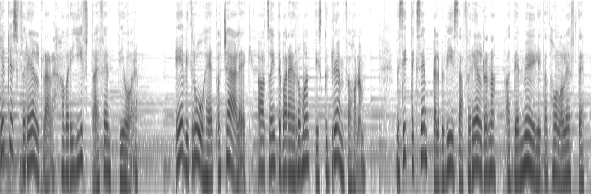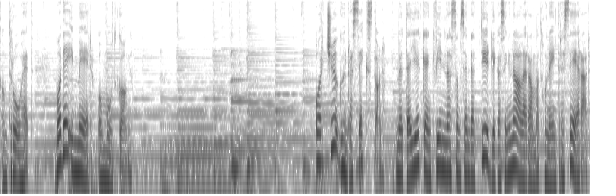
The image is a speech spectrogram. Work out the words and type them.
Jökes föräldrar har varit gifta i 50 år. Evig trohet och kärlek är alltså inte bara en romantisk dröm för honom. Med sitt exempel bevisar föräldrarna att det är möjligt att hålla löfte om trohet, både i med och motgång. År 2016 möter Jöke en kvinna som sänder tydliga signaler om att hon är intresserad.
